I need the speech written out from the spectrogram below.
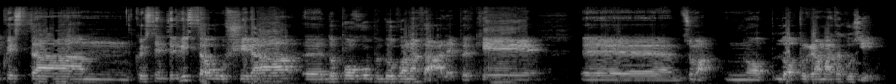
questa, um, questa, intervista uscirà eh, dopo, dopo Natale perché eh, insomma no, l'ho programmata così.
